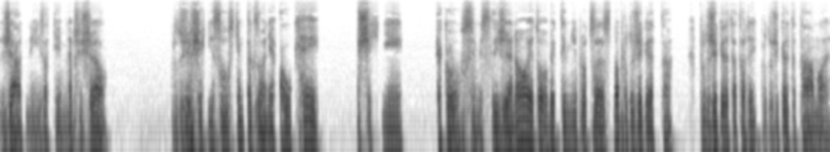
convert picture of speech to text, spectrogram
žádný zatím nepřišel. Protože všichni jsou s tím takzvaně OK. Všichni jako si myslí, že no, je to objektivní proces, no, protože Greta, protože Greta tady, protože Greta tamhle.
